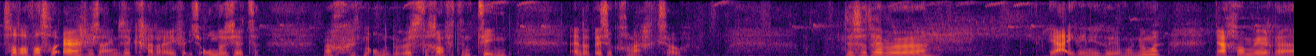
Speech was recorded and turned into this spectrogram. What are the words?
zal dan vast wel erger zijn. Dus ik ga er even iets onder zitten. Maar goed, mijn onderbewuste gaf het een 10. En dat is ook gewoon eigenlijk zo. Dus dat hebben we, ja, ik weet niet hoe je dat moet noemen. Ja, gewoon weer uh,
